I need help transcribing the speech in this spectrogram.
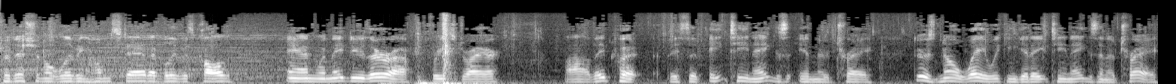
traditional living homestead I believe it's called. And when they do their uh, freeze dryer uh, they put they said 18 eggs in their tray there's no way we can get 18 eggs in a tray.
